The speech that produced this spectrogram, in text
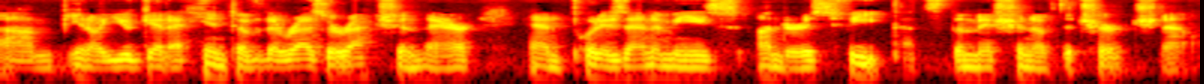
um, you know, you get a hint of the resurrection there and put his enemies under his feet. That's the mission of the church now.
